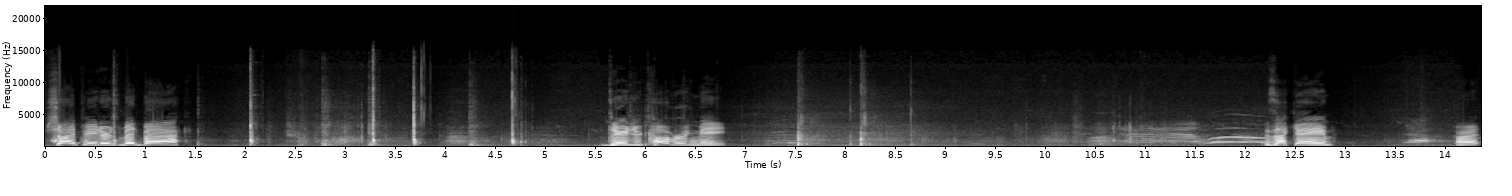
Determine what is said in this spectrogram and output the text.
Shy Peters, mid back. Dude, you're covering me. Is that game? Yeah. All right.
